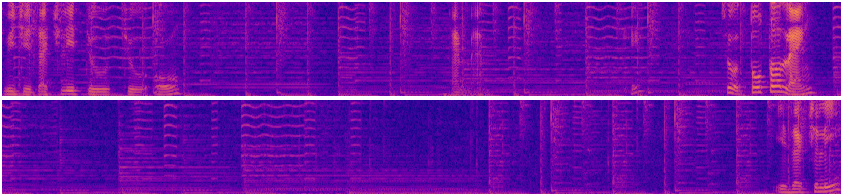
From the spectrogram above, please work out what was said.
which is actually 220 mm okay? So total length is actually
